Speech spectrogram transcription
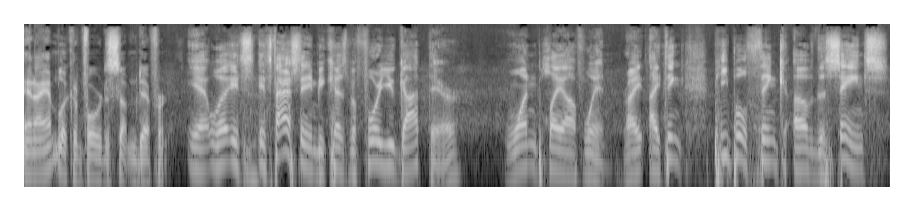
and I am looking forward to something different. Yeah, well, it's it's fascinating because before you got there, one playoff win, right? I think people think of the Saints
